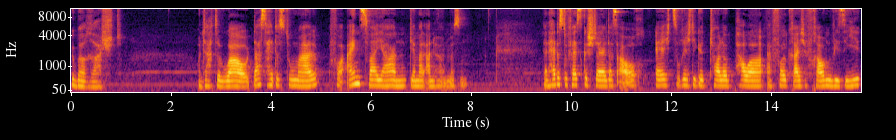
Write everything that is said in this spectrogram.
überrascht. Und dachte, wow, das hättest du mal vor ein, zwei Jahren dir mal anhören müssen. Dann hättest du festgestellt, dass auch echt so richtige tolle, power, erfolgreiche Frauen wie sie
